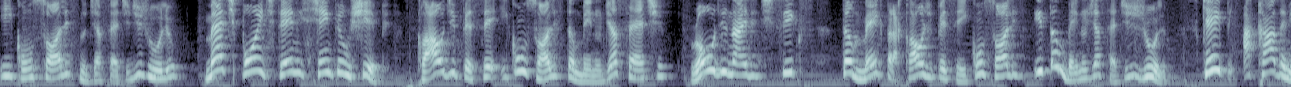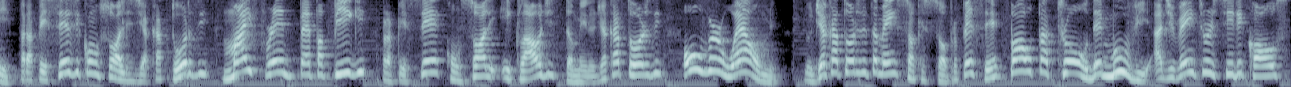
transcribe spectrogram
e consoles no dia 7 de julho. Match Point Tennis Championship, cloud, PC e consoles também no dia 7. Road 96 também para cloud, PC e consoles, e também no dia 7 de julho. Escape Academy para PCs e consoles dia 14, My Friend Peppa Pig para PC, console e cloud, também no dia 14, Overwhelm no dia 14 também, só que só para PC, Paw Patrol The Movie Adventure City Calls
